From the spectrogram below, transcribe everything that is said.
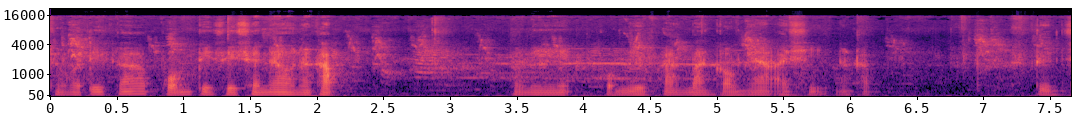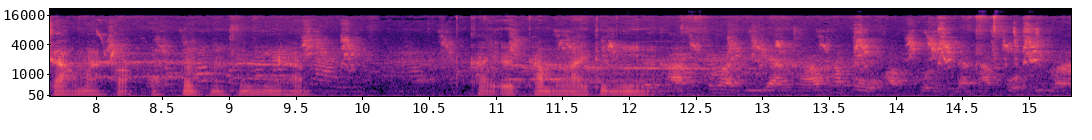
สวัสดีครับผม PC Channel นะครับ วันนี้ผมอยู่ข้างบ้านของยาอาชีนะครับ ตื่นเช้ามาก็โอ้โหนี่ครับ ใครเอิดทำอะไรที่นี่ครับสวัสดียามเช้าครับปู่ขอบคุณนะครับปู่ที่มา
